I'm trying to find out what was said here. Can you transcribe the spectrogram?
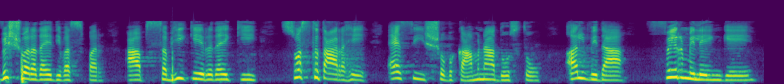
विश्व हृदय दिवस पर आप सभी के हृदय की स्वस्थता रहे। ऐसी शुभकामना दोस्तों। अलविदा, फिर मिलेंगे।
